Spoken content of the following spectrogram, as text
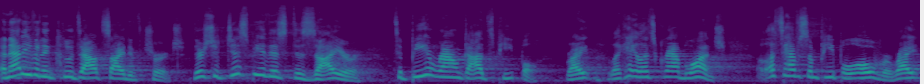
and that even includes outside of church. There should just be this desire to be around God's people, right? Like, hey, let's grab lunch. Let's have some people over, right?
